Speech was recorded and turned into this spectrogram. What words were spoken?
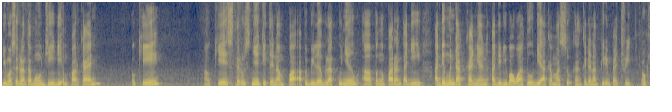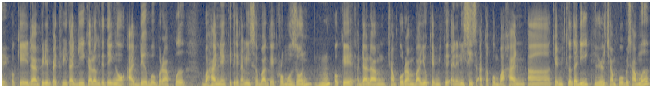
dimasuk dalam tabung uji, diemparkan. Okey. Okey, seterusnya kita nampak apabila berlakunya uh, pengemparan tadi, ada mendakan yang ada di bawah tu, dia akan masukkan ke dalam piring Petri. Okey. Okey, dan piring Petri tadi kalau kita tengok ada beberapa bahan yang kita kenali sebagai kromosom. Mhm. Okey, dalam campuran biochemical analysis ataupun bahan uh, chemical tadi Ya. dicampur bersama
